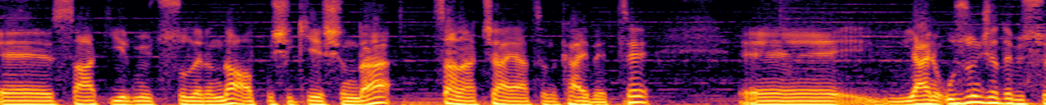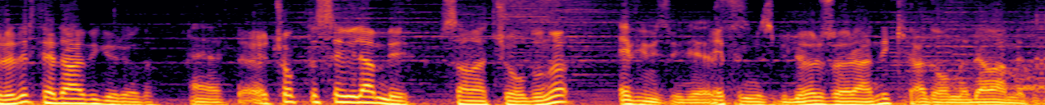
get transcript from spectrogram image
Ee, saat 23 sularında 62 yaşında sanatçı hayatını kaybetti. Ee, yani uzunca da bir süredir tedavi görüyordu. Evet. Ee, çok da sevilen bir sanatçı olduğunu Hepimiz biliyoruz. hepimiz biliyoruz, öğrendik. Hadi onunla devam edelim.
